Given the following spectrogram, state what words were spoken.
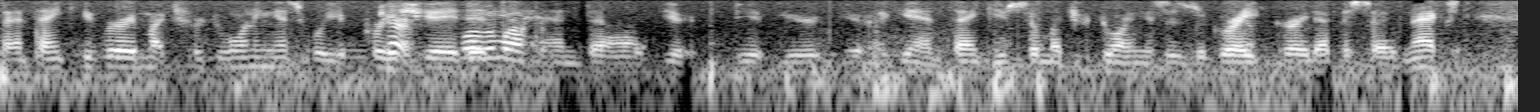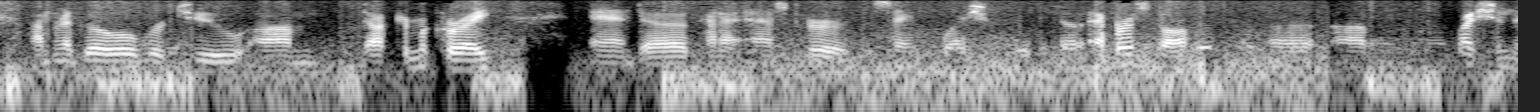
And thank you very much for joining us. We appreciate sure. it. And uh, you're, you're, you're, again, thank you so much for joining us. This is a great, great episode. Next, I'm going to go over to um, Dr. McCrea and uh, kind of ask her the same question. But, uh, first off, uh, um, question:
